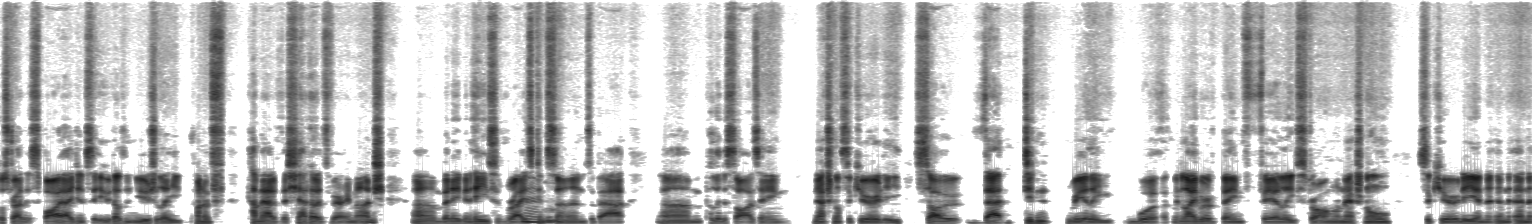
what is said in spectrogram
Australia's spy agency, who doesn't usually kind of come out of the shadows very much, um, but even he's raised mm. concerns about um, politicizing national security. So that didn't really work. I mean, Labor have been fairly strong on national security and, and, and,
